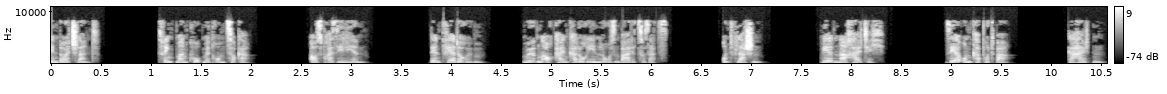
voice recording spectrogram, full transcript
In Deutschland trinkt man Coke mit Rumzucker. Aus Brasilien. Denn Pferderüben mögen auch keinen kalorienlosen Badezusatz. Und Flaschen werden nachhaltig, sehr unkaputtbar gehalten.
